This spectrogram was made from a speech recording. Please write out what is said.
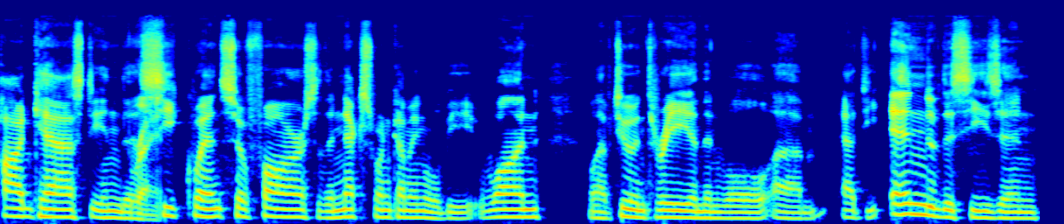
podcast in the Right. sequence so far. So the next one coming will be one. We'll have two and three, and then we'll um, at the end of the season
